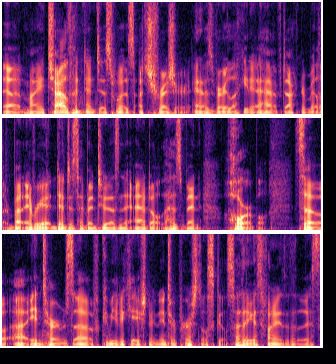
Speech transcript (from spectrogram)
uh, my childhood dentist was a treasure, and I was very lucky to have Dr. Miller. But every dentist I've been to as an adult has been horrible. So, uh, in terms of communication and interpersonal skills, so I think it's funny that they list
